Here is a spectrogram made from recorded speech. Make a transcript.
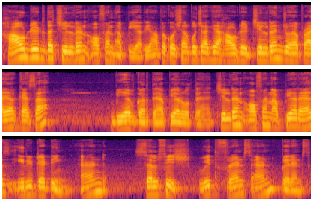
How did the children often appear यहाँ पे क्वेश्चन पूछा गया हाउ डिड चिल्ड्रन जो है प्रायः कैसा बिहेव करते हैं अपियर होते हैं। Children often appear as irritating and selfish with friends and parents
